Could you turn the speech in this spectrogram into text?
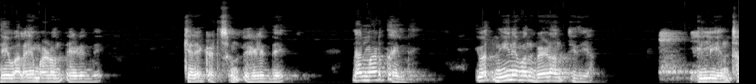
ದೇವಾಲಯ ಮಾಡು ಅಂತ ಹೇಳಿದ್ದೆ, ಕೆರೆ ಕಟ್ಸು ಅಂತ ಹೇಳಿದ್ದೆ, ನಾನು ಮಾಡ್ತಾ ಇದ್ದೆ. ಇವತ್ತು ನೀನೇ ಬಂದು ಬೇಡ ಅಂತಿದೀಯ? ಇಲ್ಲಿ ಎಂಥ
